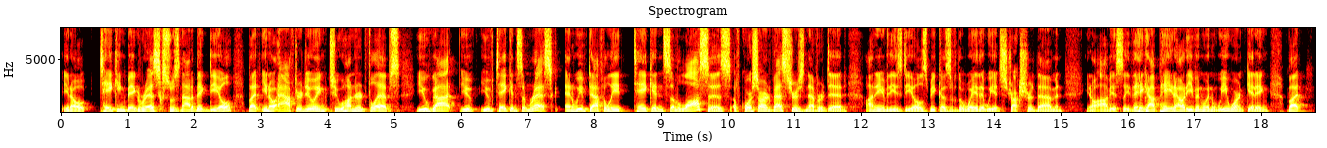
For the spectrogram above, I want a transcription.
you know, taking big risks was not a big deal. But, you know, after doing 200 flips, you've got, you've, you've taken some risk and we've definitely taken some losses. Of course, our investors never did on any of these deals because of the way that we had structured them. And, you know, obviously they got paid out even when we weren't getting, but that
